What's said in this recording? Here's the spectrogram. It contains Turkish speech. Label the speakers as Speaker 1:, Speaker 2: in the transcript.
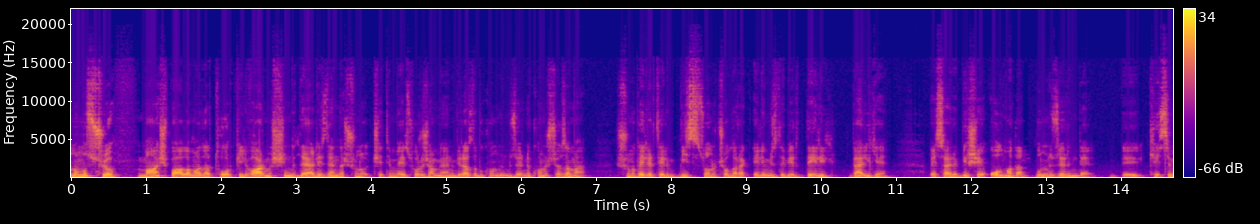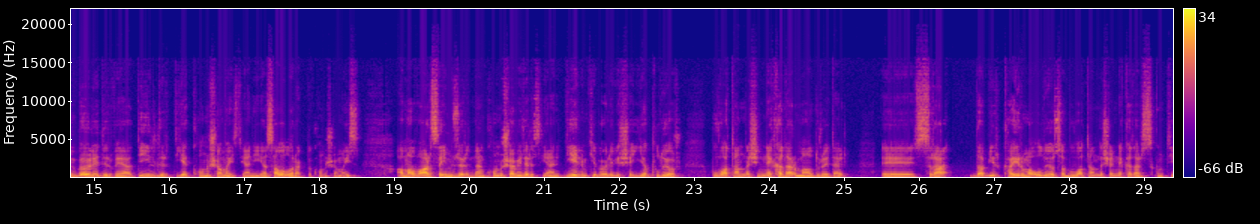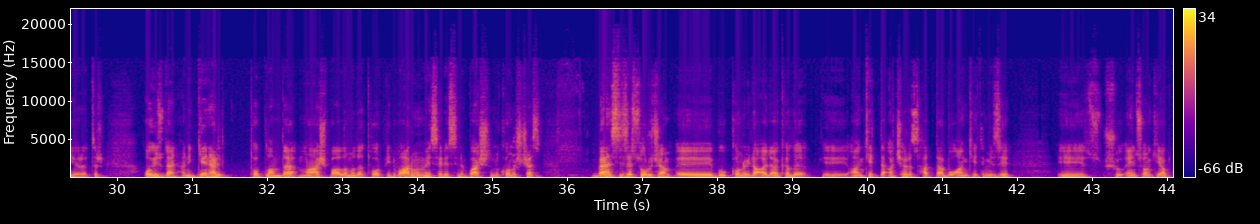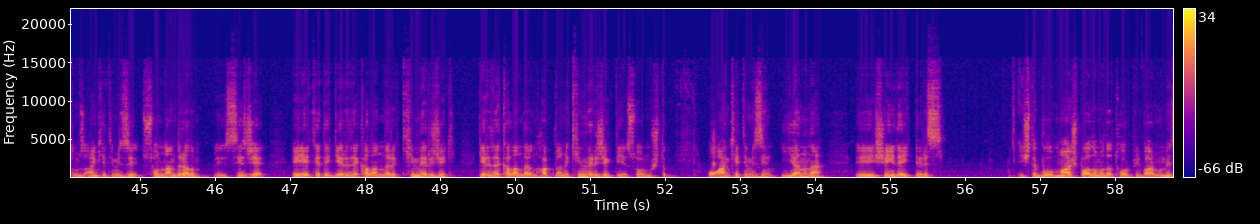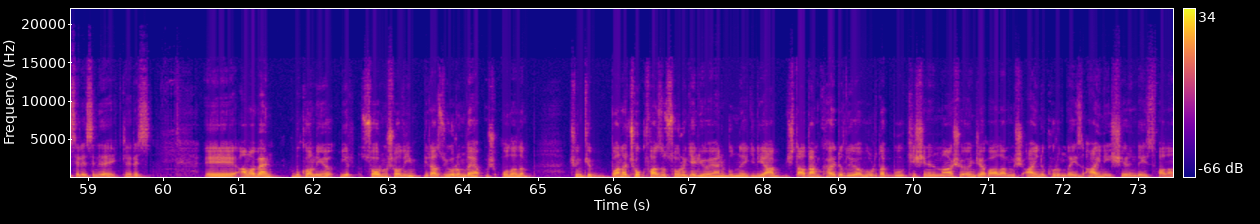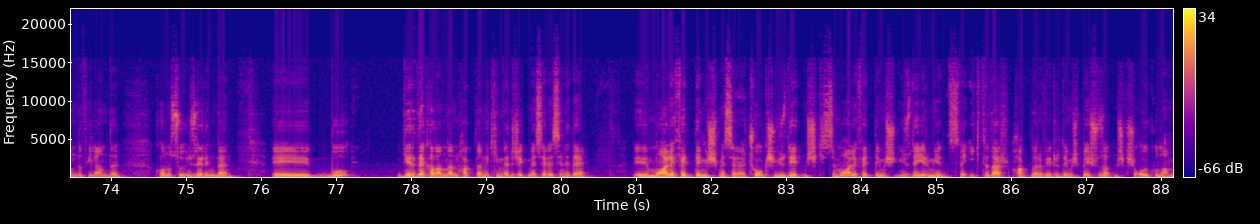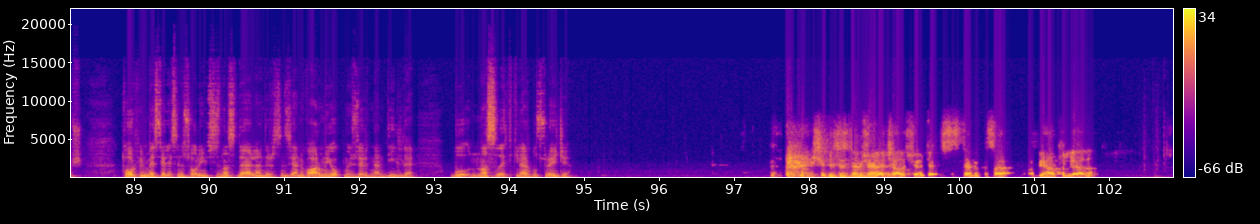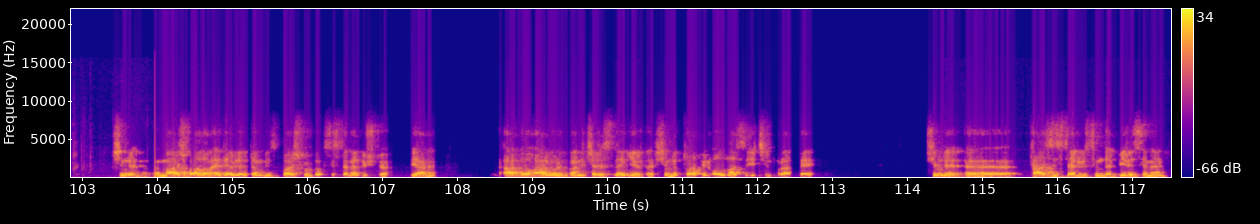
Speaker 1: Konumuz şu. Maaş bağlamada torpil var mı? Şimdi değerli izleyenler şunu Çetin Bey'e soracağım yani biraz da bu konunun üzerine konuşacağız ama şunu belirtelim. Biz sonuç olarak elimizde bir delil, belge vesaire bir şey olmadan bunun üzerinde e, kesin böyledir veya değildir diye konuşamayız. Yani yasal olarak da konuşamayız. Ama varsayım üzerinden konuşabiliriz. Yani diyelim ki böyle bir şey yapılıyor. Bu vatandaşı ne kadar mağdur eder? E, sırada bir kayırma oluyorsa bu vatandaşa ne kadar sıkıntı yaratır? O yüzden hani genel toplamda maaş bağlamada torpil var mı meselesini başlığını konuşacağız. Ben size soracağım e, bu konuyla alakalı e, anket de açarız. Hatta bu anketimizi e, şu en sonki yaptığımız anketimizi sonlandıralım. E, sizce EYT'de geride kalanları kim verecek? Geride kalanların haklarını kim verecek diye sormuştuk. O anketimizin yanına e, şeyi de ekleriz. İşte bu maaş bağlamada torpil var mı meselesini de ekleriz. Ee, ama ben bu konuyu bir sormuş olayım. Biraz yorum da yapmış olalım. Çünkü bana çok fazla soru geliyor yani bununla ilgili. Ya işte adam kayrılıyor. Burada bu kişinin maaşı önce bağlanmış. Aynı kurumdayız. Aynı iş yerindeyiz falandı filandı. Konusu üzerinden. Ee, bu geride kalanların haklarını kim verecek meselesini de e, muhalefet demiş mesela çoğu kişi %72'si muhalefet demiş %27'si de iktidar hakları verir demiş 560 kişi oy kullanmış. Torpil meselesini sorayım siz nasıl değerlendirirsiniz yani var mı yok mu üzerinden değil de bu nasıl etkiler bu süreci?
Speaker 2: Şimdi sistem şöyle çalışıyor. Önce bir sistemi kısa bir hatırlayalım. Şimdi maaş bağlama E-Devlet'ten biz başvurduk, sisteme düştü. Yani o algoritmanın içerisine girdi. Şimdi torpil olması için Murat Bey, şimdi e, tahsis servisinde birisinin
